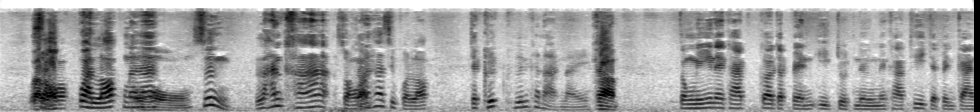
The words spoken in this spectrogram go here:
ๆกว่าล็อกสองกว่าล็อกนะฮะโอ้โหซึ่งร้านค้า 250 กว่าล็อก จะคลึกคลื้นขนาดไหน ครับ ตรงนี้นะครับก็จะเป็นอีกจุดหนึ่งนะครับที่จะเป็นการ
